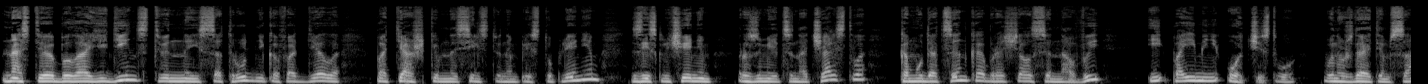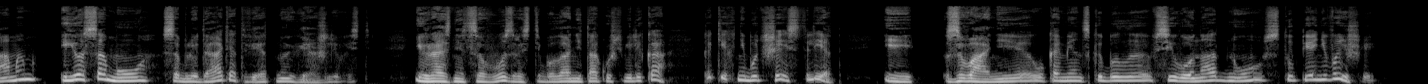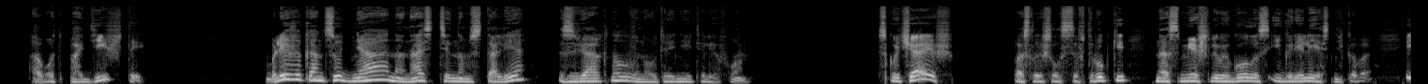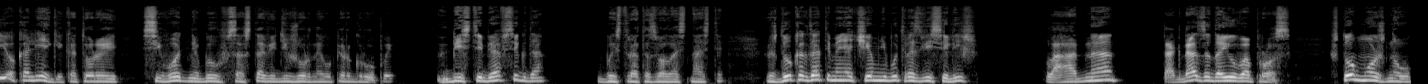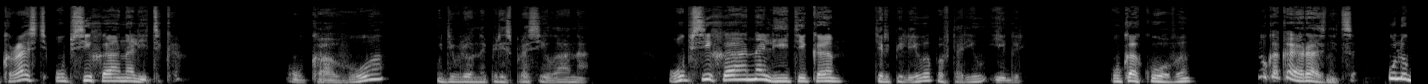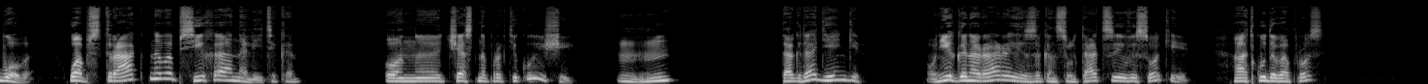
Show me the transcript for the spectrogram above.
Настя была единственной из сотрудников отдела по тяжким насильственным преступлениям, за исключением, разумеется, начальства, кому Доценко обращался на «вы» и по имени-отчеству, вынуждая тем самым ее саму соблюдать ответную вежливость. И разница в возрасте была не так уж велика, каких-нибудь шесть лет, и звание у Каменской было всего на одну ступень выше. А вот поди ж ты! Ближе к концу дня на Настином столе звякнул внутренний телефон. — Скучаешь? — послышался в трубке насмешливый голос Игоря Лесникова, ее коллеги, который сегодня был в составе дежурной опергруппы. — Без тебя всегда, — быстро отозвалась Настя. — Жду, когда ты меня чем-нибудь развеселишь. — Ладно, тогда задаю вопрос. Что можно украсть у психоаналитика? — У кого? — удивленно переспросила она. — У психоаналитика, — терпеливо повторил Игорь. У какого? Ну, какая разница? У любого. У абстрактного психоаналитика. Он э, частно практикующий? Угу. Тогда деньги. У них гонорары за консультации высокие. А откуда вопрос?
